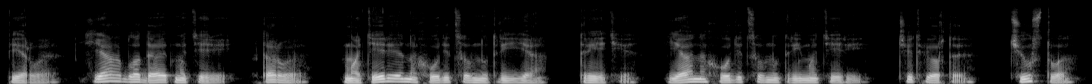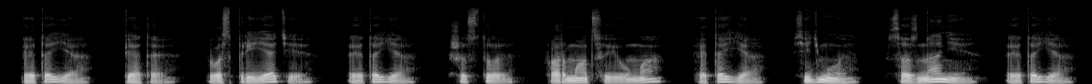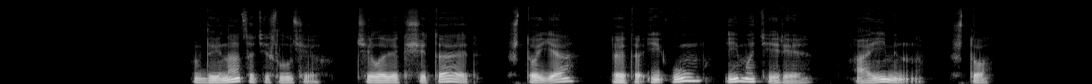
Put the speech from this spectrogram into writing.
Первое. «Я» обладает материей. Второе. Материя находится внутри «я». Третье. «Я» находится внутри материи. Четвертое. Чувство – это «я». Пятое. Восприятие – это «я». Шестое. Формация ума – это «я». Седьмое. Сознание – это я. В 12 случаях человек считает, что я – это и ум, и материя, а именно, что?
